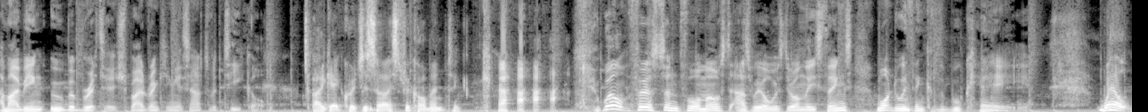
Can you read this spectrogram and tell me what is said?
Am I being uber British by drinking it out of a teacup? I get criticised for commenting. well, first and foremost, as we always do on these things, what do we think of the bouquet? Well,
